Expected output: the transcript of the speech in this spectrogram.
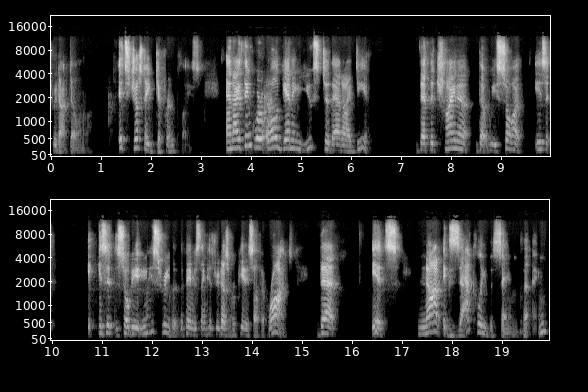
to adopt Eleanor. It's just a different place. And I think we're all getting used to that idea that the China that we saw is is it the Soviet Union history, the, the famous thing, history doesn't repeat itself, it rhymes, that it's not exactly the same thing,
